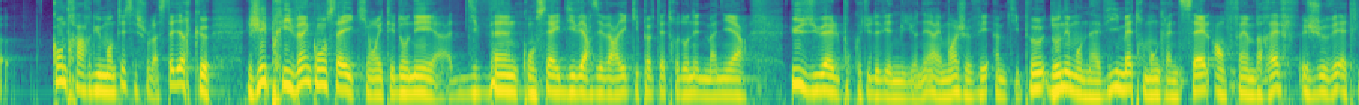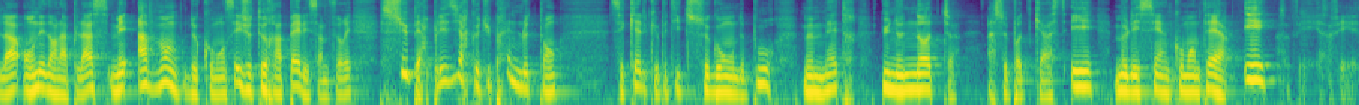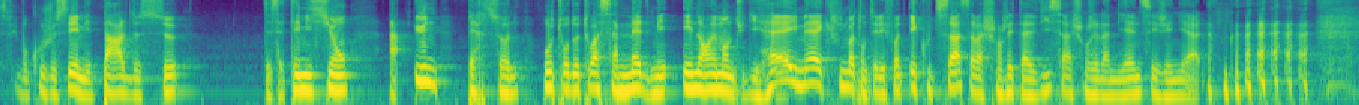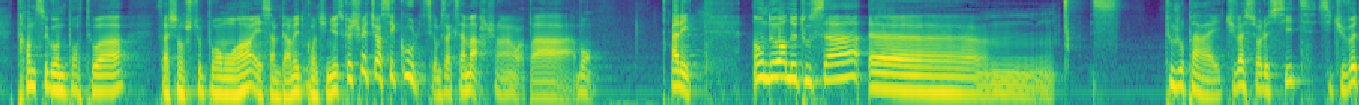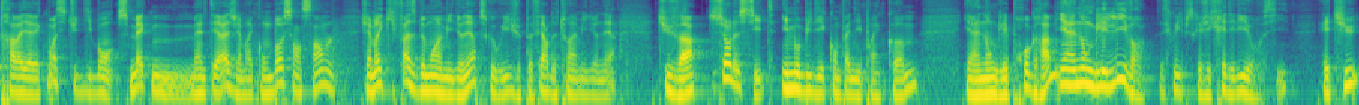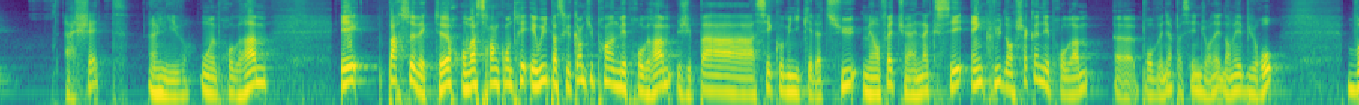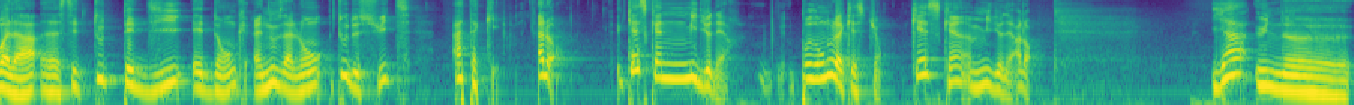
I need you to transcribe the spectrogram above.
contre-argumenter ces choses-là. C'est-à-dire que j'ai pris 20 conseils qui ont été donnés, 20 conseils divers et variés qui peuvent être donnés de manière usuelle pour que tu deviennes millionnaire, et moi je vais un petit peu donner mon avis, mettre mon grain de sel, enfin bref, je vais être là, on est dans la place, mais avant de commencer, je te rappelle, et ça me ferait super plaisir que tu prennes le temps, ces quelques petites secondes pour me mettre une note à ce podcast et me laisser un commentaire. Et ça fait, ça fait, ça fait beaucoup je sais mais parle de ce de cette émission à une personne autour de toi. Ça m'aide mais énormément. Tu dis Hey mec, filme-moi ton téléphone, écoute ça, ça va changer ta vie, ça va changer la mienne, c'est génial. 30 secondes pour toi, ça change tout pour moi et ça me permet de continuer ce que je fais. Tu vois, c'est cool, c'est comme ça que ça marche. Hein. On va pas. Bon. Allez, en dehors de tout ça, euh, toujours pareil, tu vas sur le site, si tu veux travailler avec moi, si tu te dis, bon, ce mec m'intéresse, j'aimerais qu'on bosse ensemble, j'aimerais qu'il fasse de moi un millionnaire, parce que oui, je peux faire de toi un millionnaire, tu vas sur le site immobiliercompagnie.com, il y a un onglet programme, il y a un onglet livre, parce que oui, parce que j'écris des livres aussi, et tu achètes un livre ou un programme, et par ce vecteur, on va se rencontrer. Et oui, parce que quand tu prends un de mes programmes, j'ai pas assez communiqué là-dessus, mais en fait, tu as un accès inclus dans chacun des programmes euh, pour venir passer une journée dans mes bureaux. Voilà, euh, c'est tout est dit et donc euh, nous allons tout de suite attaquer. Alors, qu'est-ce qu'un millionnaire? Posons-nous la question. Qu'est-ce qu'un millionnaire? Alors, il y a une... Euh,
